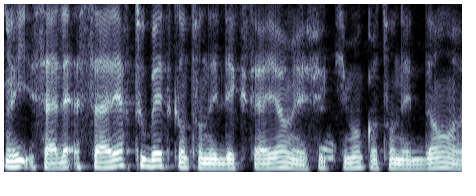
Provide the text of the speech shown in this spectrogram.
oui, ça a l'air tout bête quand on est de l'extérieur, mais effectivement, quand on est dedans,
